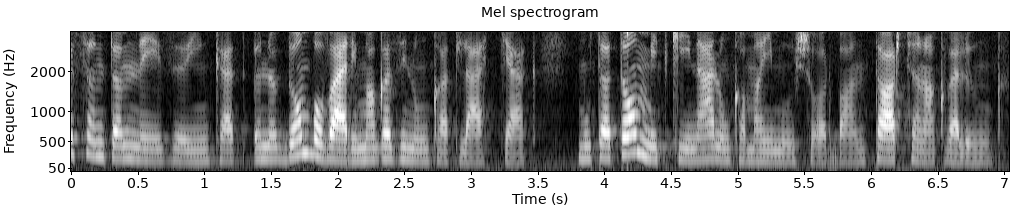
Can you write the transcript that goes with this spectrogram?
Köszöntöm nézőinket! Önök Dombovári magazinunkat látják. Mutatom, mit kínálunk a mai műsorban. Tartsanak velünk!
